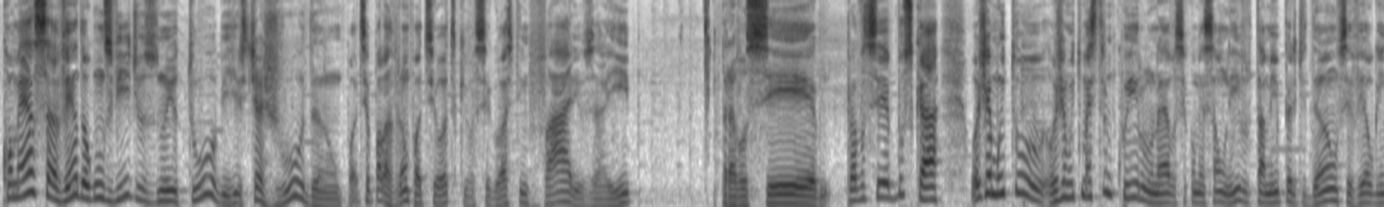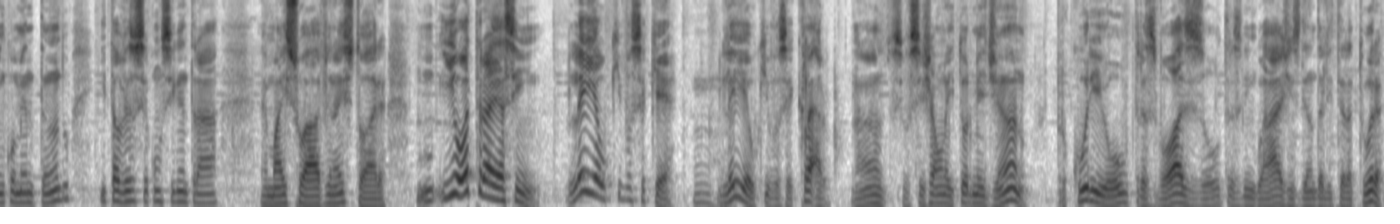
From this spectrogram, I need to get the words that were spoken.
começa vendo alguns vídeos no YouTube, eles te ajudam. Pode ser palavrão, pode ser outro que você gosta, tem vários aí para você para você buscar. Hoje é muito hoje é muito mais tranquilo, né? Você começar um livro, tá meio perdidão, você vê alguém comentando e talvez você consiga entrar é, mais suave na história. E outra é assim, leia o que você quer. Uhum. Leia o que você, claro, né? se você já é um leitor mediano, procure outras vozes, outras linguagens dentro da literatura,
